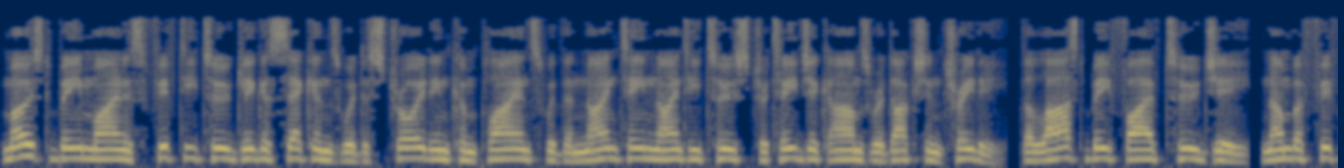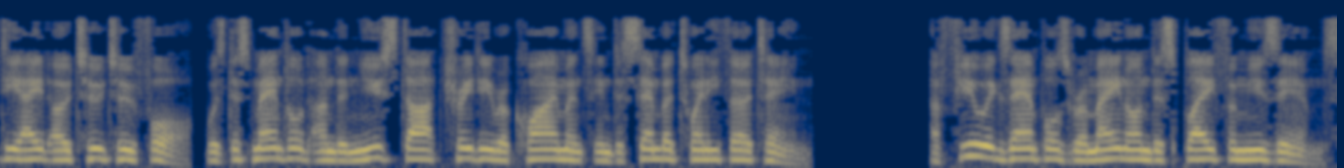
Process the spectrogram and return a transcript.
Most B-52 gigaseconds were destroyed in compliance with the 1992 Strategic Arms Reduction Treaty. The last B-52G, number 580224, was dismantled under New START treaty requirements in December 2013. A few examples remain on display for museums.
